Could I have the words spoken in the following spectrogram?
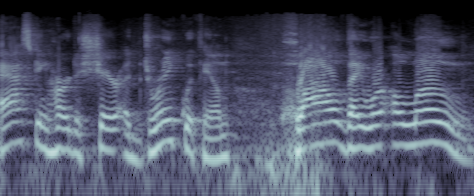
asking her to share a drink with him while they were alone.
